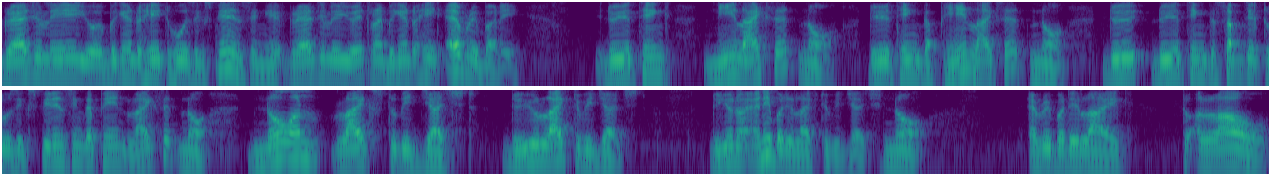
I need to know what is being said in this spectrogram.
gradually you begin to hate who is experiencing it, gradually you begin to hate everybody. Do you think knee likes it? No. Do you think the pain likes it? No. Do, do you think the subject who is experiencing the pain likes it? No. No one likes to be judged. Do you like to be judged? Do you know anybody like to be judged? No. Everybody like to allow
